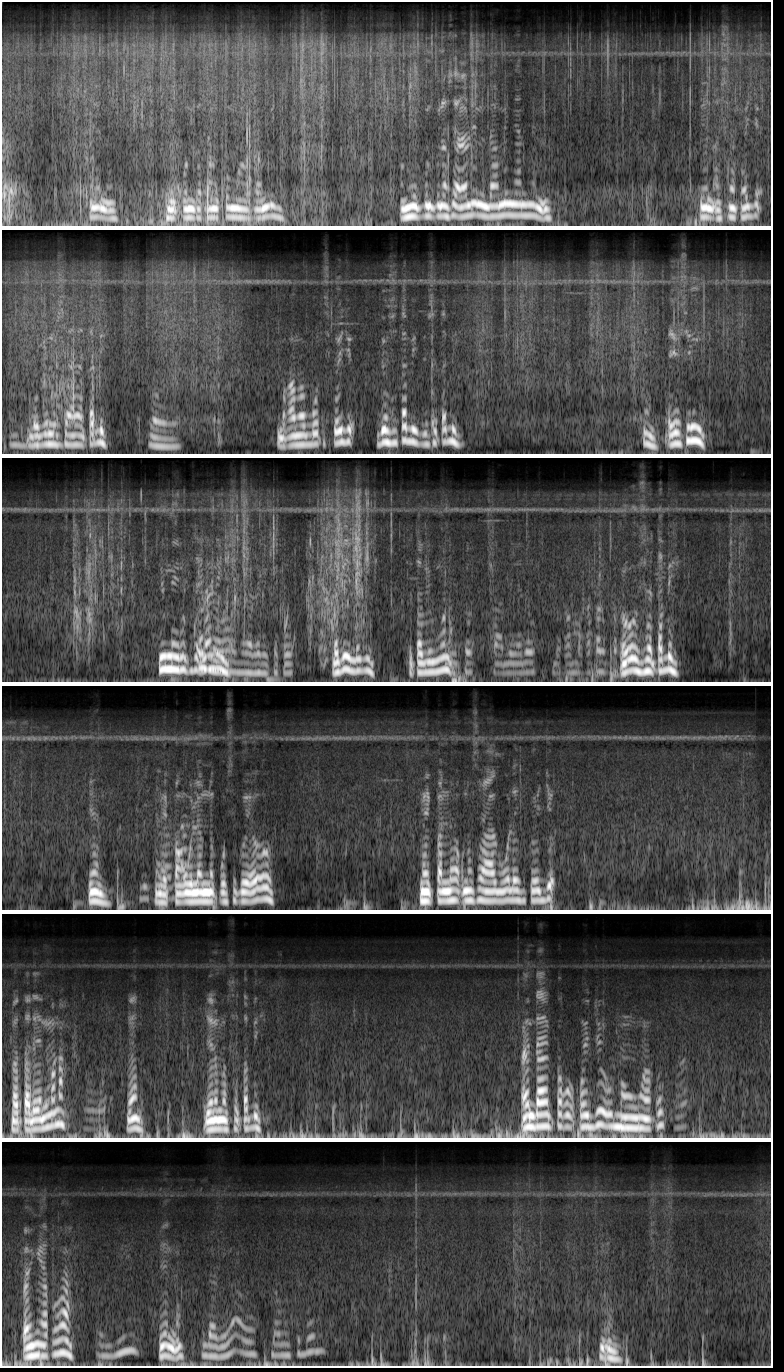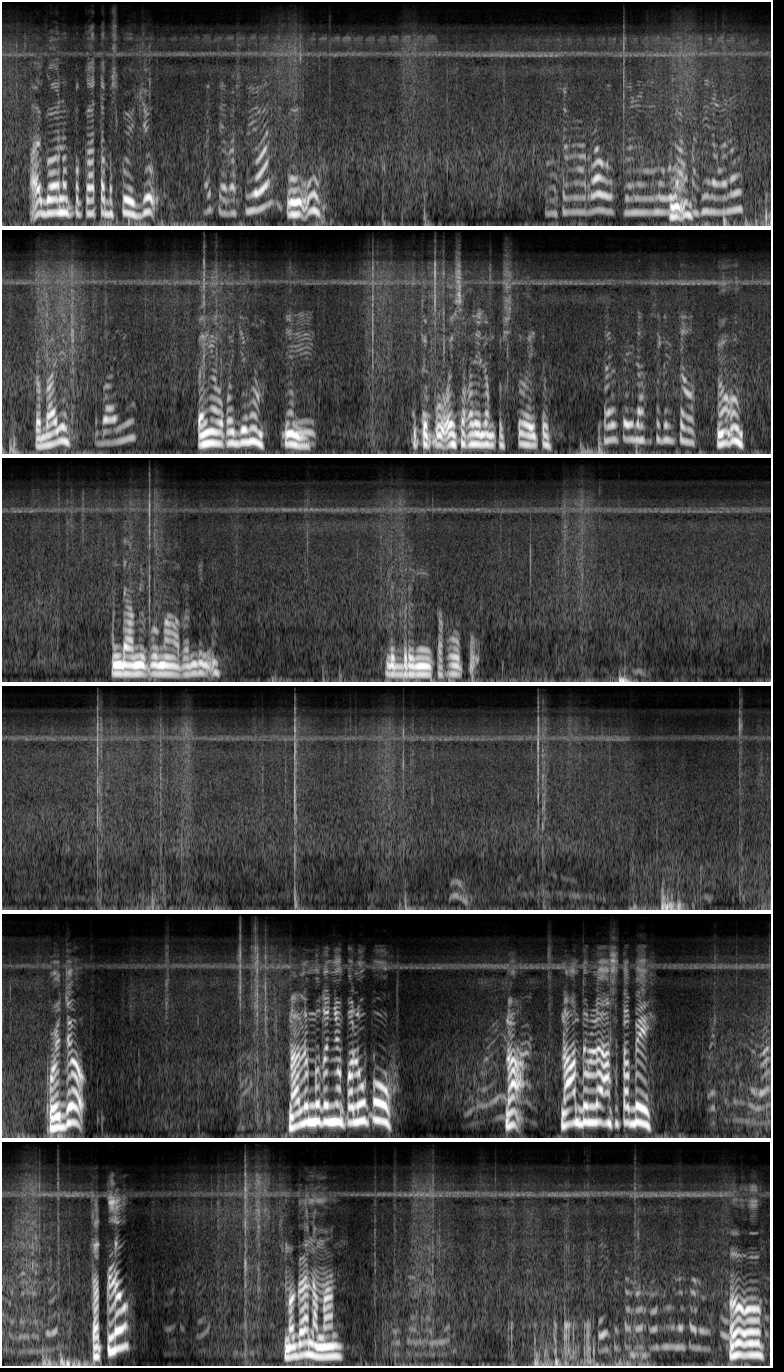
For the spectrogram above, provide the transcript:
Yan eh. Hipon katang ko mga kambing. Ang hipon ko na sa alalim, dami yan. Yan, eh. yan as na Kuya. Lagyan mo sa tabi. Oo. Baka mabutis Kuya Jo. Doon sa tabi, doon sa tabi. Yan, ayusin mo. Yung pa sa ilalim. Lagi, lagi. Sa tabi muna. Dito, sa amin ano, baka makapagpas. Oo, sa tabi. Yan. May pangulam na po si Kuya. Oo. May panlahok na sa gulay si Kuya Jo. Natalian mo na. Yan. Yan naman sa tabi. Ay, dami pa ko Kuya Jo. Umangunga ako. Pahingi ako ha. Yan oh. ang dami nga oh. Daming tubon. Yan. Ay, gawa ng pagkatabas Kuya Jo. Ay, tebas ko yan. Oo. Yung isang araw at ganun inuula kasi ng ano, Kabayo. kabayo. Pahingi ako Kuya Jo ha. Yan. Ito po ay sa kanilang pwesto ha. Ito. Saan ito ilang sigil to? Oo. Ang dami po mga pambin. Oh. Libreng pakupo. Kuya Jo. Nalimutan yung palupo. Na, naandun lang sa tabi. Ay, kukunin na lang, maganda yun. Tatlo? Maga naman. Oo. Eh.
